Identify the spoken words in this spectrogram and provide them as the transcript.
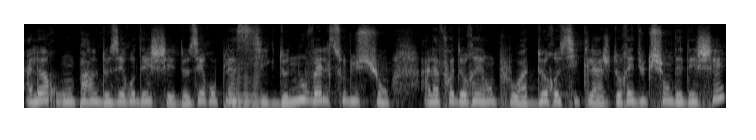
À l'heure où on parle de zéro déchet, de zéro plastique, de nouvelles solutions, à la fois de réemploi, de recyclage, de réduction des déchets,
